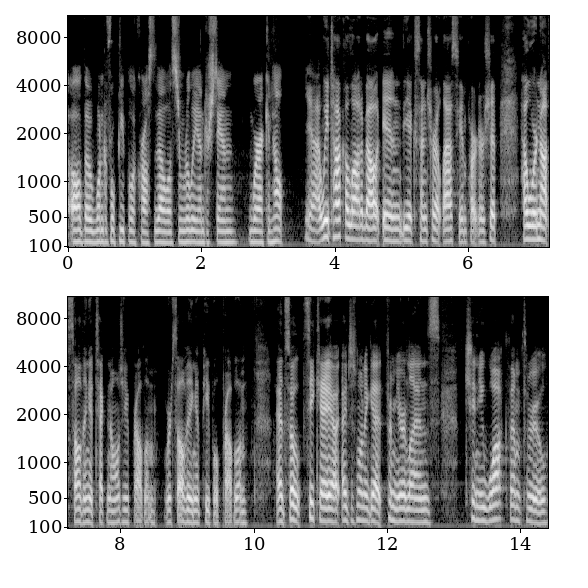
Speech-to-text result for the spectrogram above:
all the wonderful people across Zelis and really understand where I can help. Yeah, we talk a lot about in the Accenture Atlassian partnership how we're not solving a technology problem, we're solving a people problem. And so, CK, I just want to get from your lens, can you walk them through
